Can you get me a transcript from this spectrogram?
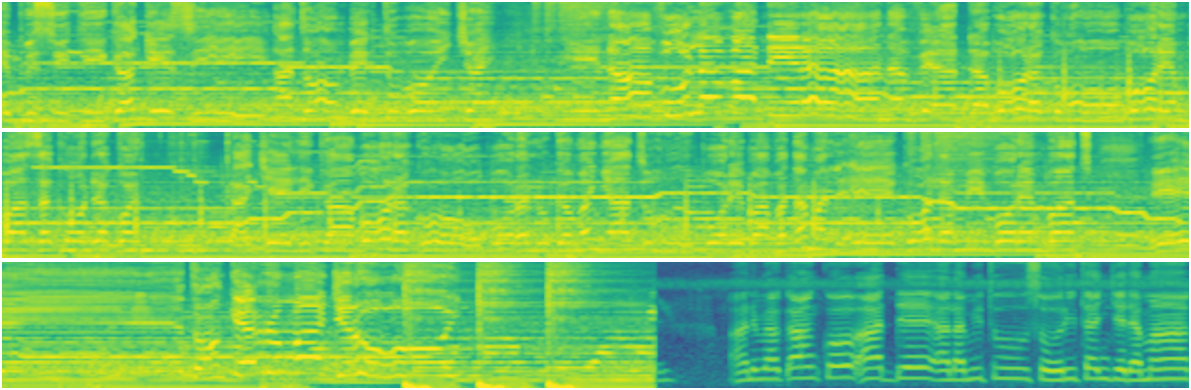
eebbisiitii gaggeessi atoon beektu boo'ichaa inaafuu lafa dhiiraa nafe adda boora koo booreen baasa qooda koo qajeelikaa boora koo boora nu gama nyaatu booree baafata malee koo lammiin booreen baatu toonkeerrumaa jiru. Maqaan koo aadde Alamitu Sooritan jedhama.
